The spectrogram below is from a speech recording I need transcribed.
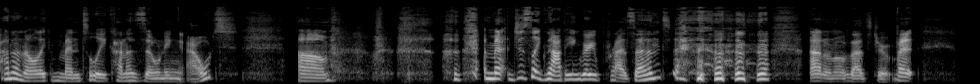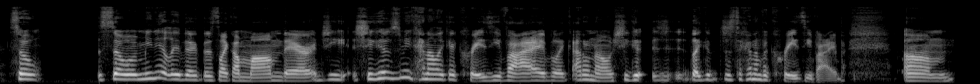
I don't know, like mentally kind of zoning out. Um, just like not being very present. I don't know if that's true, but so so immediately there, there's like a mom there, and she she gives me kind of like a crazy vibe. Like I don't know, she like just a kind of a crazy vibe. Um,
